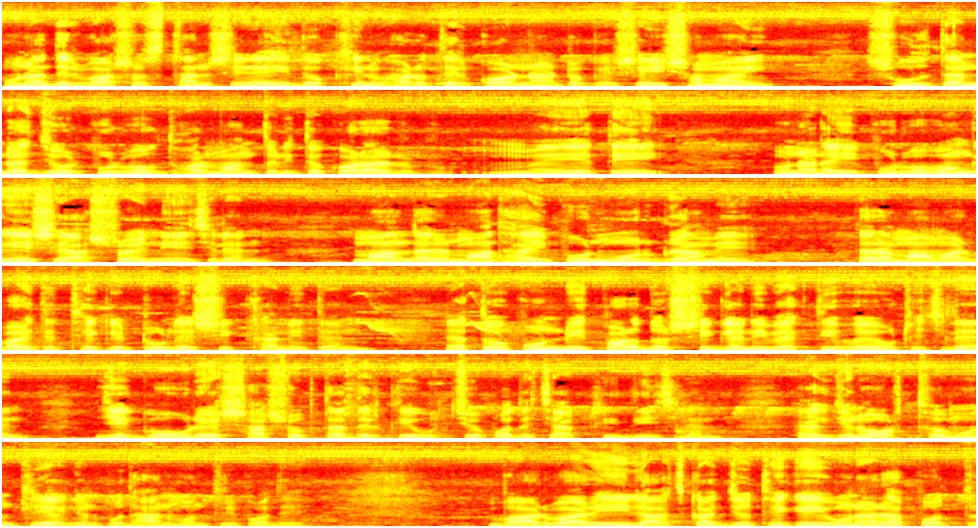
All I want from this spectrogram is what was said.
ওনাদের বাসস্থান ছিল এই দক্ষিণ ভারতের কর্ণাটকে। সেই সময় সুলতানরা জোরপূর্বক ধর্মান্তরিত করার এতেই ওনারা এই পূর্ববঙ্গে এসে আশ্রয় নিয়েছিলেন। মালদার মাধাইপুর মোড় গ্রামে তারা মামার বাড়িতে থেকে টোলে শিক্ষা নিতেন। এত পণ্ডিত পারদর্শী জ্ঞানী ব্যক্তি হয়ে উঠেছিলেন যে গৌড়ের শাসক তাদেরকে উচ্চ পদে চাকরি দিয়েছিলেন। একজন অর্থমন্ত্রী, একজন প্রধানমন্ত্রী পদে। বারবার এই রাজকার্য থেকেই ওনারা পত্র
